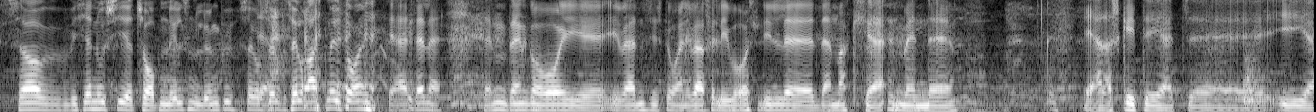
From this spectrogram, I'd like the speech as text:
så hvis jeg nu siger Torben Nielsen Lyngby, så kan du ja. selv fortælle resten af historien. ja, den, er, den, den går over i, øh, i verdenshistorien, i hvert fald i vores lille øh, Danmark. Ja. Men øh, ja, der skete det, at øh, i øh,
